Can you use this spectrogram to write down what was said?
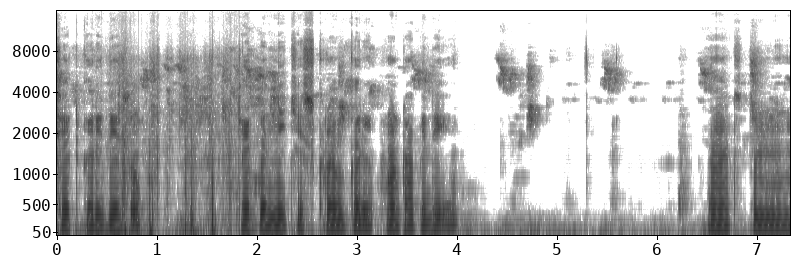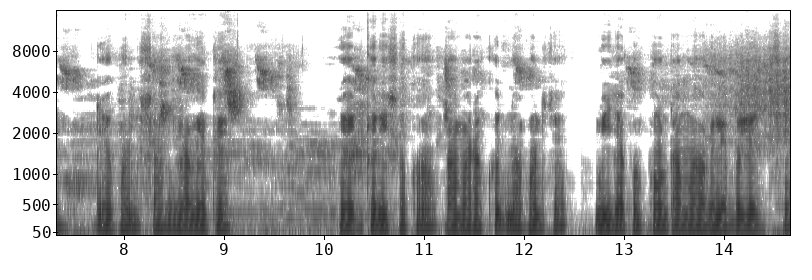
સેટ કરી દઈશું. ત્યારબાદ નીચે સ્ક્રોલ કરી ફોન્ટ આપી દઈએ. તમને જે ફોન્ટ સારું લાગે તે એડ કરી શકો. આ મારા ખુદના ફોન્ટ છે. બીજા પણ ફોન્ટ આમાં અવેલેબલ જ છે.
